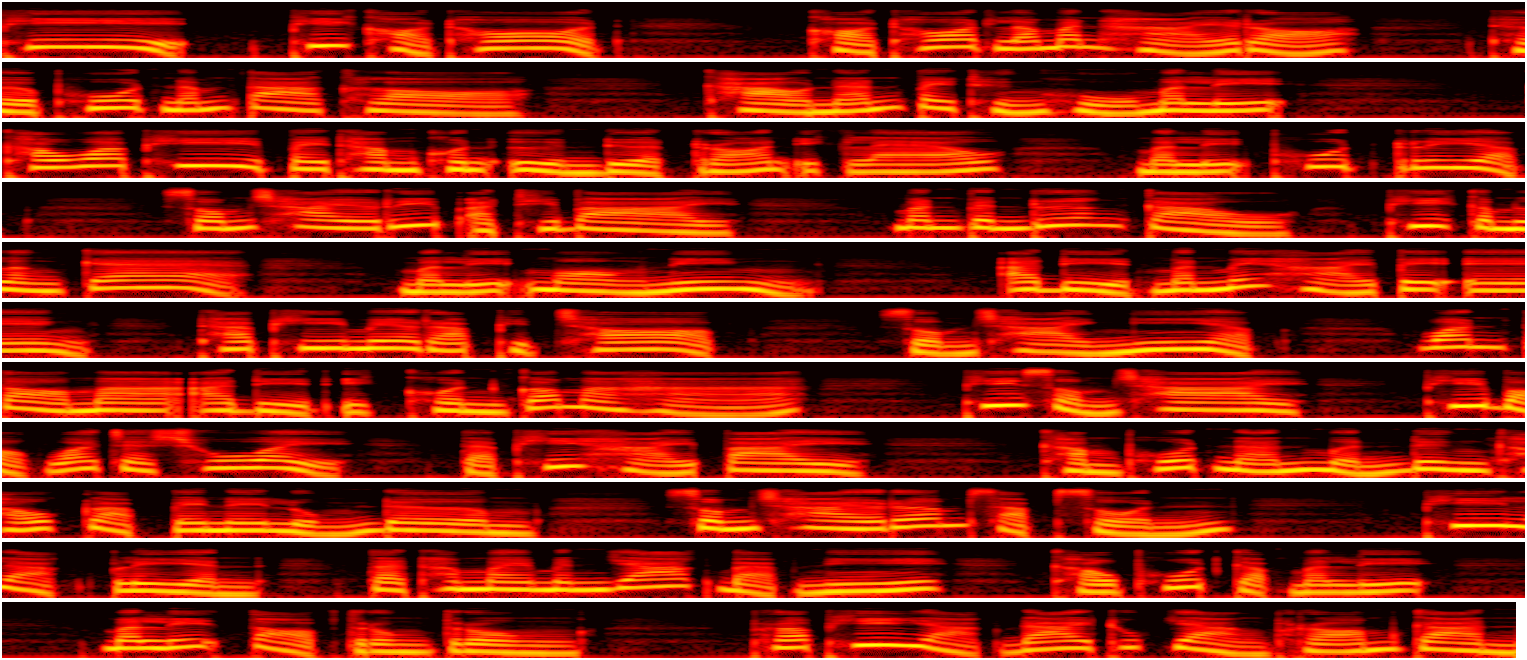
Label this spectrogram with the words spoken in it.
พี่ พี่ขอโทษ ขอโทษแล้วมันหายหรอ เธอพูดน้ำตาคลอ ข่าวนั้นไปถึงหูมะลิ เขาว่าพี่ไปทำคนอื่นเดือดร้อนอีกแล้วมะลิพูดเรียบ สมชายรีบอธิบาย มันเป็นเรื่องเก่า พี่กำลังแก้ มะลิมองนิ่ง อดีตมันไม่หายไปเอง ถ้าพี่ไม่รับผิดชอบ สมชายเงียบ วันต่อมาอดีตอีกคนก็มาหา พี่สมชาย พี่บอกว่าจะช่วย แต่พี่หายไปคำพูดนั้นเหมือนดึงเขากลับไปในหลุมเดิม สมชายเริ่มสับสน พี่หลักเปลี่ยน แต่ทำไมมันยากแบบนี้ เขาพูดกับมะลิ มะลิตอบตรงๆ เพราะพี่อยากได้ทุกอย่างพร้อมกัน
